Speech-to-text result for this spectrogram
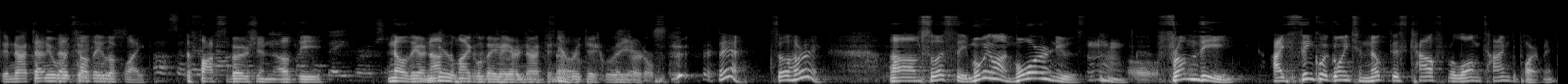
They're not the That- new That's how they look like. Oh, so The Fox not version the of the. Bay version. No, they are not No. the Michael Bay They are not the No. new ridiculous So, yeah. turtles. So, yeah. So hooray. Um, so let's see. Moving on. More news from the. I think we're going to milk this cow for a long time department.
